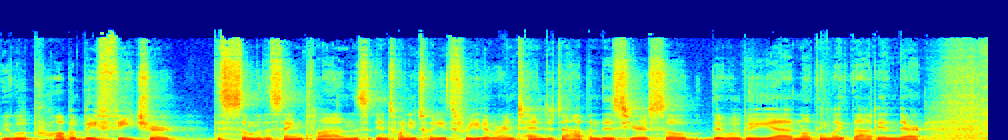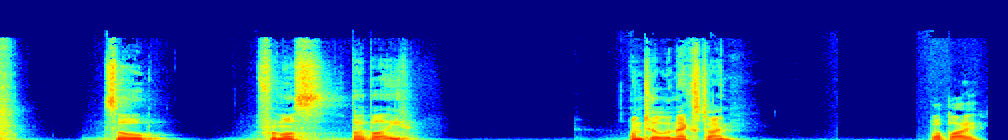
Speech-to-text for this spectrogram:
we will probably feature the, some of the same plans in 2023 that were intended to happen this year. So there will be uh, nothing like that in there. So from us, bye bye. Until the next time. Bye bye.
